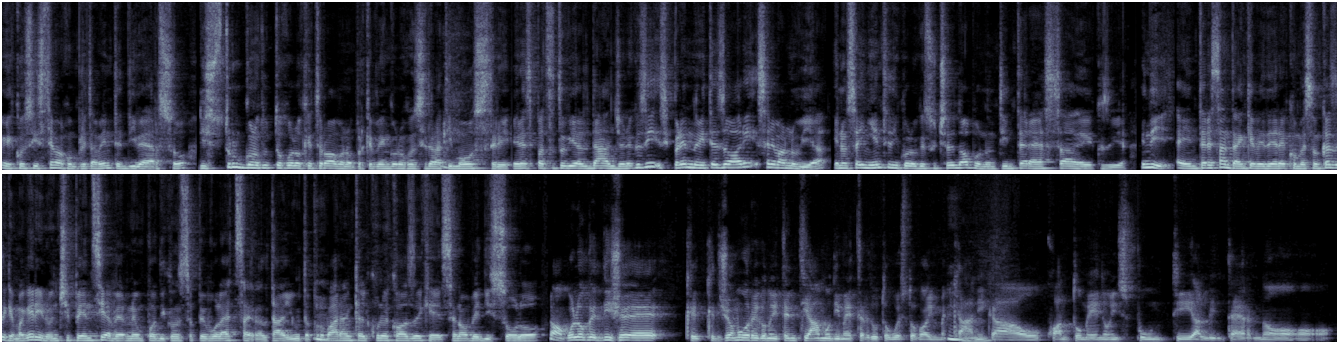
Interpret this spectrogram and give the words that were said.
ecosistema completamente diverso, distruggono tutto quello che trovano perché vengono considerati mostri, viene spazzato via il dungeon e così si prendono i tesori, se ne vanno via e non sai niente di quello che succede dopo, non ti interessa e così via. Quindi è interessante anche vedere come sono cose che magari non ci pensi a averne un po' di consapevolezza in realtà aiuta a mm. provare mm. anche alcune cose che se no vedi solo... No, quello che dice che, che, diciamo che noi tentiamo di mettere tutto questo poi in meccanica mm. o quantomeno in spunti all'interno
